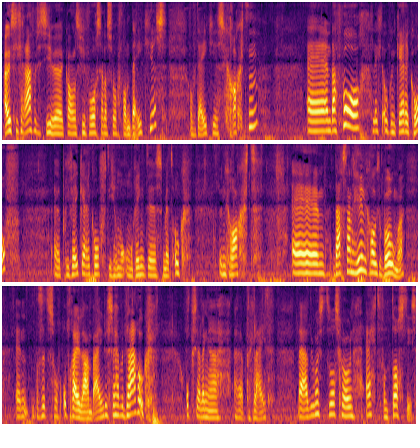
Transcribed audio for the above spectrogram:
uitgegraven. Dus je kan je voorstellen een soort van dijkjes. Of dijkjes, grachten. En daarvoor ligt ook een kerkhof. Uh, privékerkhof die helemaal omringd is met ook een gracht en daar staan hele grote bomen. En daar zit een soort oprijlaan bij. Dus we hebben daar ook opstellingen uh, begeleid. Nou ja, jongens, het was gewoon echt fantastisch.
